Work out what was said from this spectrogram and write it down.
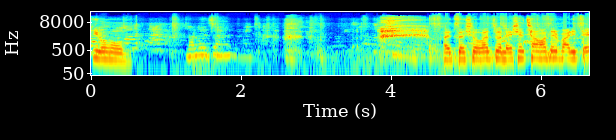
কীরকম? যান। সবাই চলে এসেছে আমাদের বাড়িতে।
